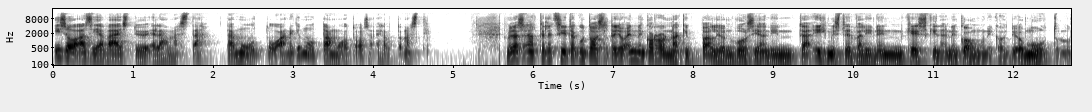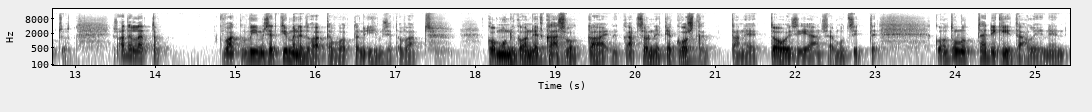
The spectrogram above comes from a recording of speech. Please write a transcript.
iso asia väistyy elämästä tai muuttuu, ainakin muuttaa muotoonsa ehdottomasti. Mitä ajattelet siitä, kun toisaalta jo ennen koronaakin paljon vuosia, niin tämä ihmisten välinen keskinäinen kommunikointi on muuttunut. Jos ajatellaan, että vaikka viimeiset 10 000 vuotta niin ihmiset ovat kommunikoineet kasvokkain, katsoneet ja koskettaneet toisiansa, mutta sitten kun on tullut tämä digitaalinen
